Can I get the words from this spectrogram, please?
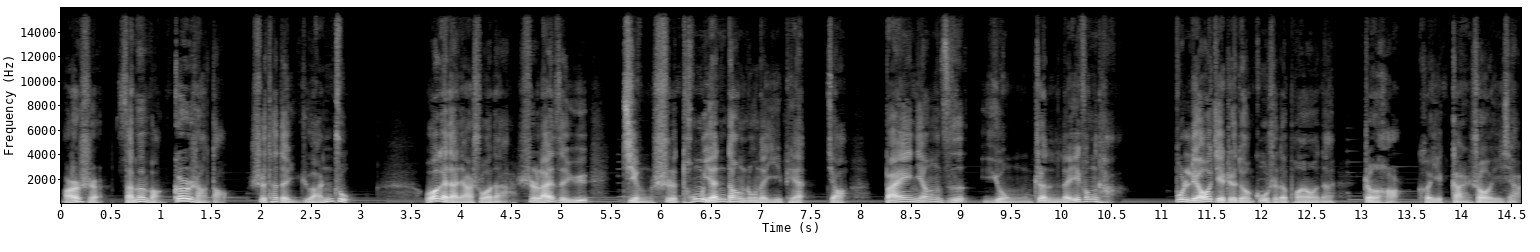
而是咱们往根儿上倒，是它的原著。我给大家说的是来自于《警世通言》当中的一篇，叫《白娘子永镇雷峰塔》。不了解这段故事的朋友呢，正好可以感受一下。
